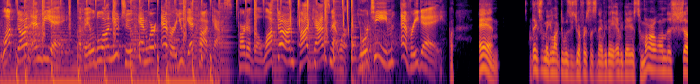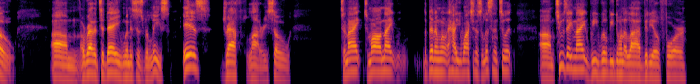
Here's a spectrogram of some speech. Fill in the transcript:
Locked On NBA, available on YouTube and wherever you get podcasts. Part of the Locked On Podcast Network. Your team every day. And Thanks for making Locked On Wizards your first listen every day. Every day is tomorrow on the show. Um, or rather today when this is released, is draft lottery. So tonight, tomorrow night, depending on how you're watching this or listening to it, um, Tuesday night, we will be doing a live video for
